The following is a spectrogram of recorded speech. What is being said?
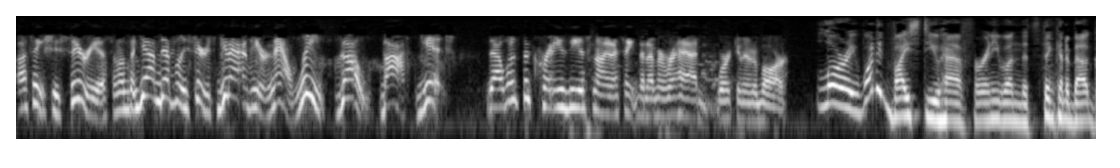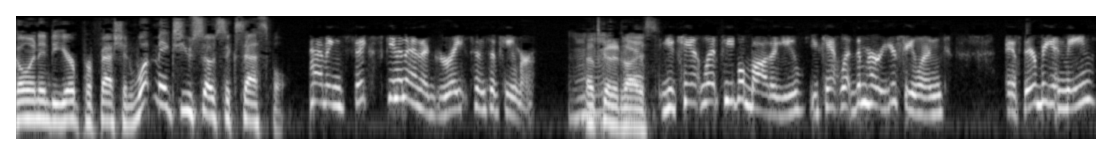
I think she's serious. And I was like, yeah, I'm definitely serious. Get out of here now. Leave. Go. Bye. Get. That was the craziest night I think that I've ever had working in a bar. Lori, what advice do you have for anyone that's thinking about going into your profession? What makes you so successful? Having thick skin and a great sense of humor. Mm-hmm. That's good advice. You can't let people bother you. You can't let them hurt your feelings. If they're being mean,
